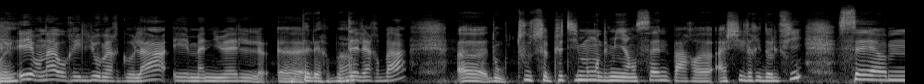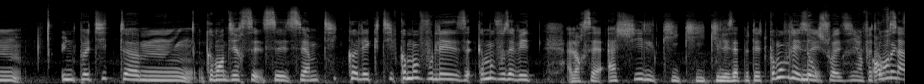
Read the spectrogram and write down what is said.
Et on a Aurelio Mergola et Emmanuel Delerba. donc tout ce petit monde mis en scène par Achille Ridolfi. C'est une petite, euh, comment dire, c'est un petit collectif. Comment vous les, comment vous avez, alors c'est Achille qui, qui, les a peut-être. Comment vous les avez choisis en fait? Comment ça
